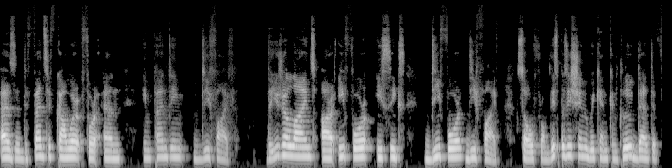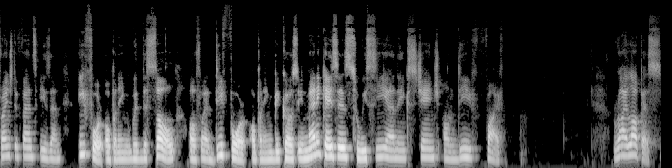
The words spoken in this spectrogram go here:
as a defensive cover for an impending d5. The usual lines are e4, e6, d4, d5. So from this position, we can conclude that the French defense is an e4 opening with the soul of a d4 opening because in many cases we see an exchange on d5. Ruy Lopez.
